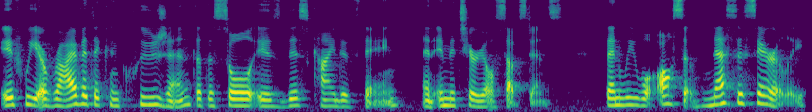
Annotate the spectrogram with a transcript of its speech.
if we arrive at the conclusion that the soul is this kind of thing, an immaterial substance, then we will also necessarily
